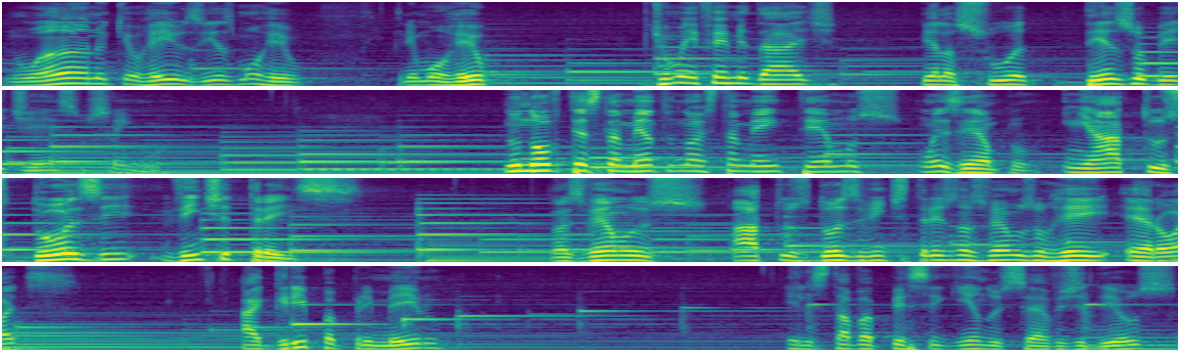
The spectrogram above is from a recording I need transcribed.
no ano que o rei Uzias morreu, ele morreu de uma enfermidade pela sua desobediência ao Senhor. No Novo Testamento nós também temos um exemplo, em Atos 12, 23. Nós vemos Atos 12, 23, nós vemos o rei Herodes, Agripa I, ele estava perseguindo os servos de Deus,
